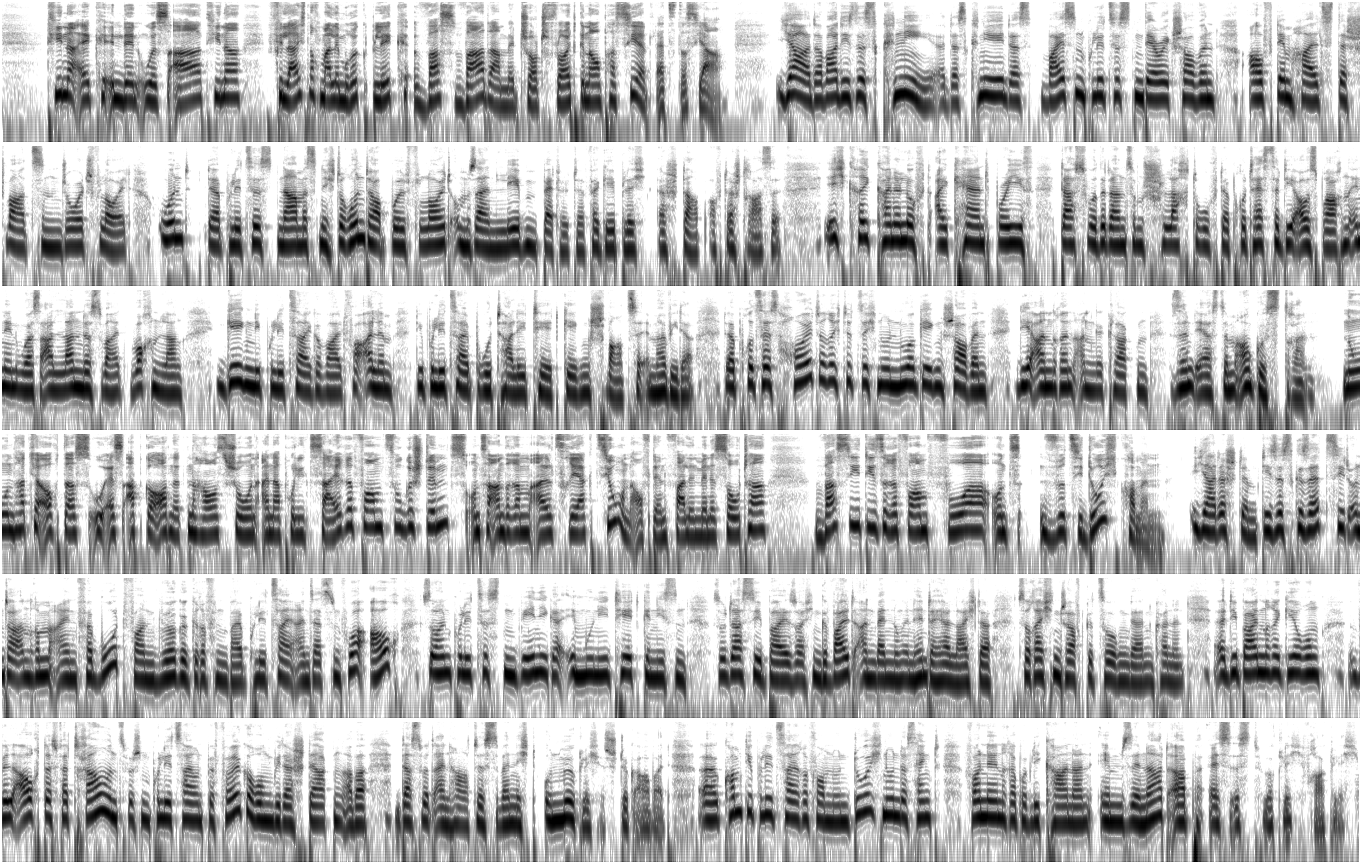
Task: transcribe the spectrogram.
Tina Eck in den USA. Tina, vielleicht noch mal im Rückblick, was war da mit George Floyd genau passiert letztes Jahr? Ja, da war dieses Knie, das Knie des weißen Polizisten Derek Chauvin auf dem Hals des schwarzen George Floyd. Und der Polizist nahm es nicht runter, obwohl Floyd um sein Leben bettelte. Vergeblich, er starb auf der Straße. Ich krieg keine Luft, I can't breathe. Das wurde dann zum Schlachtruf der Proteste, die ausbrachen in den USA landesweit wochenlang gegen die Polizeigewalt, vor allem die Polizeibrutalität gegen Schwarze immer wieder. Der Prozess heute richtet sich nun nur gegen Chauvin. Die anderen Angeklagten sind erst im August dran. Nun hat ja auch das US-Abgeordnetenhaus schon einer Polizeireform zugestimmt, unter anderem als Reaktion auf den Fall in Minnesota. Was sieht diese Reform vor und wird sie durchkommen? Ja, das stimmt. Dieses Gesetz sieht unter anderem ein Verbot von Würgegriffen bei Polizeieinsätzen vor. Auch sollen Polizisten weniger Immunität genießen, sodass sie bei solchen Gewaltanwendungen hinterher leichter zur Rechenschaft gezogen werden können. Äh, die beiden Regierungen will auch das Vertrauen zwischen Polizei und Bevölkerung wieder stärken, aber das wird ein hartes, wenn nicht unmögliches Stück Arbeit. Äh, kommt die Polizeireform nun durch? Nun, das hängt von den Republikanern im Senat ab. Es ist wirklich fraglich.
